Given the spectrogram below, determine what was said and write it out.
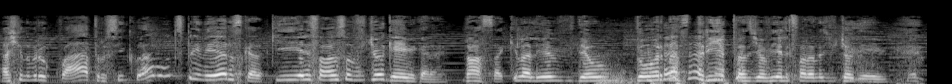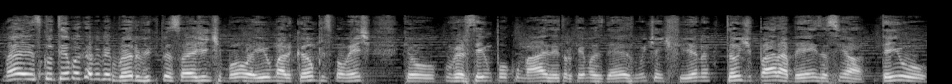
acho que número 4, 5, ah, um dos primeiros, cara, que eles falavam sobre videogame, cara. Nossa, aquilo ali me deu dor nas tripas de ouvir eles falando de videogame. Mas com o tempo eu acabei lembrando, vi que o pessoal é gente boa aí, o Marcão principalmente, que eu conversei um pouco mais, aí troquei umas ideias, muita gente fina. Então de parabéns, assim, ó, tenho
